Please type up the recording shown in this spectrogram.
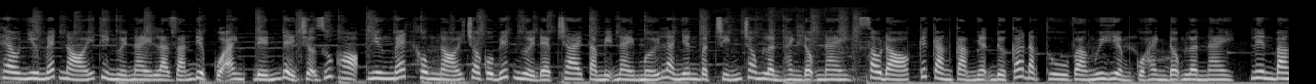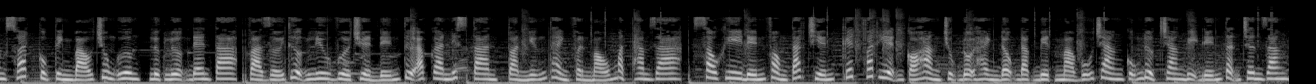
Theo như Matt nói thì người này là gián điệp của anh, đến để trợ giúp họ. Nhưng Matt không nói cho cô biết người đẹp trai tà mị này mới là nhân vật chính trong lần hành động này. Sau đó, Kết càng cảm nhận được các đặc thù và nguy hiểm của hành động lần này. Liên bang soát cục tình báo trung ương, lực lượng Delta và giới thượng lưu vừa chuyển đến từ Afghanistan, toàn những thành phần máu mặt tham gia. Sau khi đến phòng tác chiến, Kết phát hiện có hàng chục đội hành động đặc biệt mà vũ trang cũng được trang bị đến tận chân răng.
